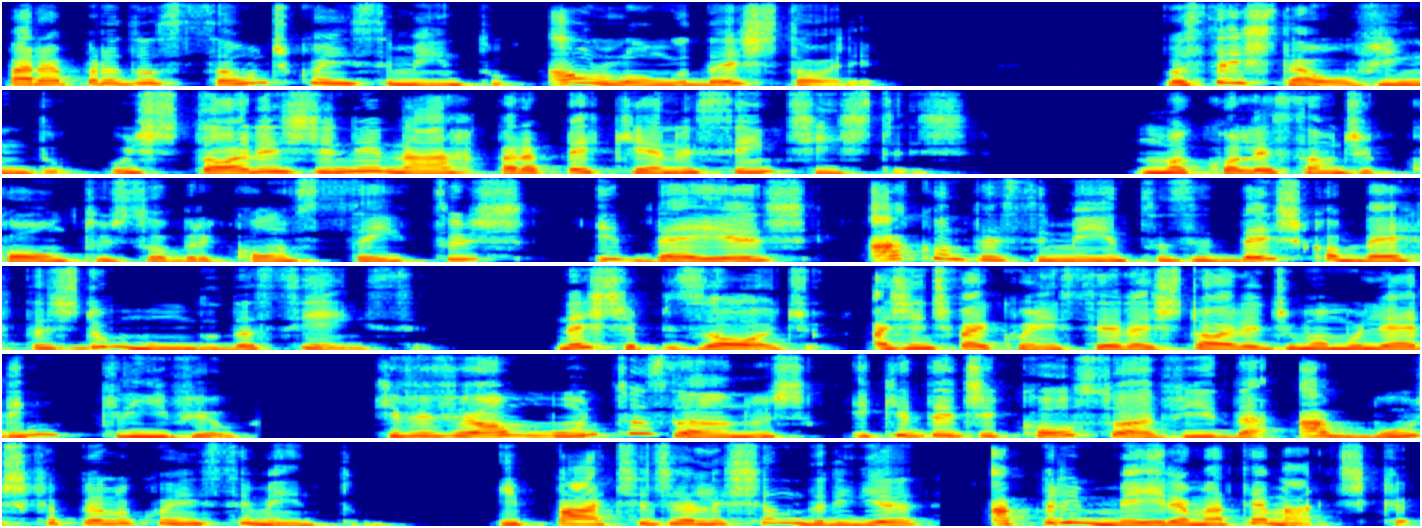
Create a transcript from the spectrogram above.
para a produção de conhecimento ao longo da história. Você está ouvindo o Histórias de Ninar para Pequenos Cientistas, uma coleção de contos sobre conceitos, ideias, acontecimentos e descobertas do mundo da ciência. Neste episódio, a gente vai conhecer a história de uma mulher incrível que viveu há muitos anos e que dedicou sua vida à busca pelo conhecimento. Hipátia de Alexandria, a primeira matemática.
